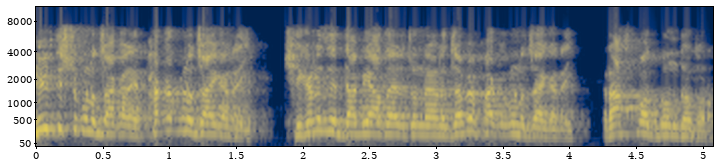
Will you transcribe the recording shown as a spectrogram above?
নির্দিষ্ট কোনো জায়গা নাই, ফাঁকা কোনো জায়গা নাই। সেখানে যে দাবি আদায়ের জন্য এরা যাবে, ফাঁকা কোনো জায়গা নাই। রাজপথ বন্ধ করো।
